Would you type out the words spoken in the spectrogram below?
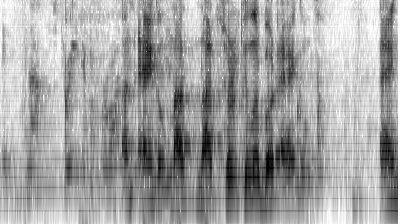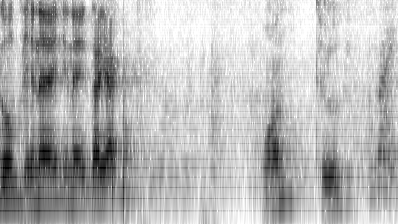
it's not straight across. an angle, not not circular but angled, angled in a in a diagonal. One, two, Right.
